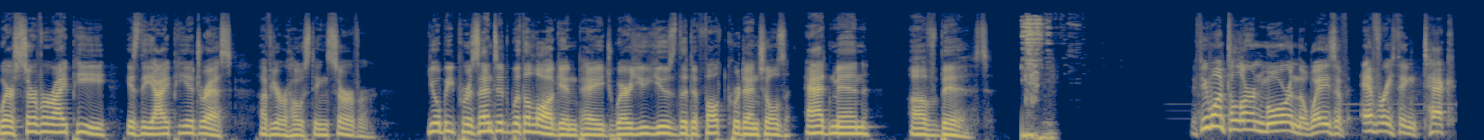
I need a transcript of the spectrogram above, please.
where server IP is the IP address of your hosting server you'll be presented with a login page where you use the default credentials admin ofbiz. If you want to learn more in the ways of everything tech,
